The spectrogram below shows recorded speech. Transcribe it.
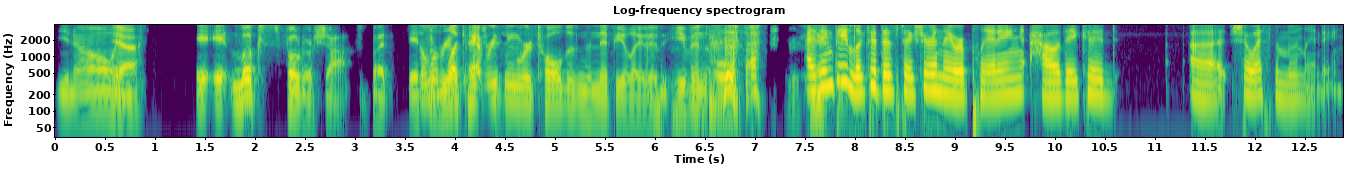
You know, and Yeah. it, it looks photoshopped, but It's, it's, a almost real like picture. everything we're told is manipulated, even old pictures. I think they looked at this picture and they were planning how they could uh, show us the moon landing.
